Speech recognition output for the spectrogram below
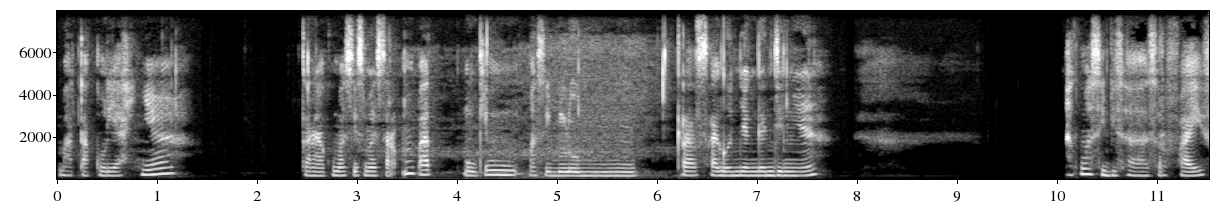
mata kuliahnya, karena aku masih semester 4, mungkin masih belum kerasa gonjang-ganjingnya. Aku masih bisa survive.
